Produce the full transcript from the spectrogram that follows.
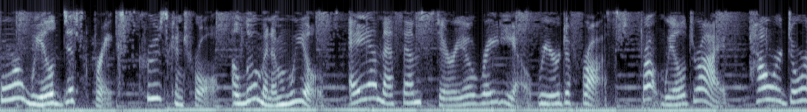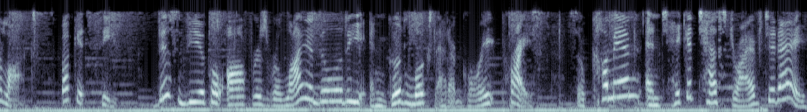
four-wheel disc brakes, cruise control, aluminum wheels, AM FM stereo radio, rear defrost, front wheel drive, power door locks, bucket seats. This vehicle offers reliability and good looks at a great price. So come in and take a test drive today.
